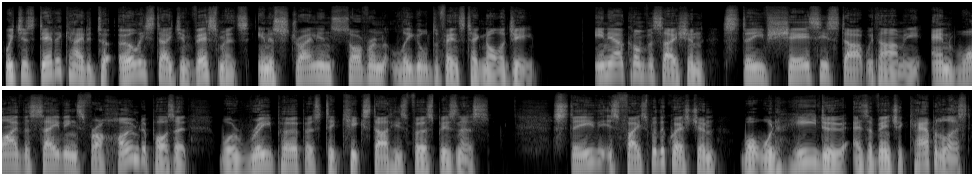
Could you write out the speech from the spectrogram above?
which is dedicated to early stage investments in Australian sovereign legal defence technology. In our conversation, Steve shares his start with Army and why the savings for a home deposit were repurposed to kickstart his first business. Steve is faced with the question what would he do as a venture capitalist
